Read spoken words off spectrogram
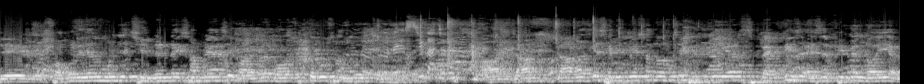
যে সকলে যেন বলছে চিলড্রেনটাই সামনে আছে বারবার বড় খুব শান্ত হচ্ছে। আর যার যার আজকে সেলিব্রেশন হচ্ছে fifty years practice as a female lawyer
